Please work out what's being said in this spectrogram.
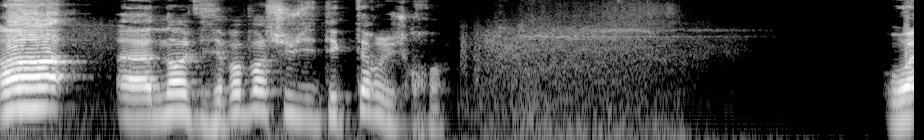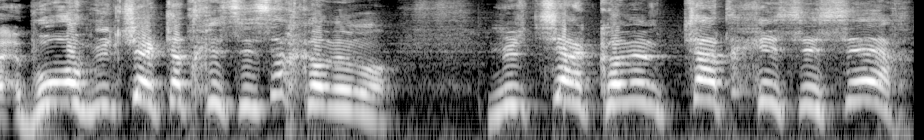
Ah euh, Non, il faisait pas partie du détecteur, lui, je crois. Ouais, bon, oh, Multi a 4 SSR quand même. Hein. Multi a quand même 4 SSR.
